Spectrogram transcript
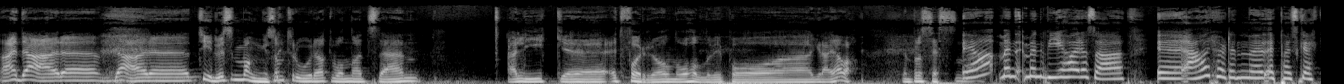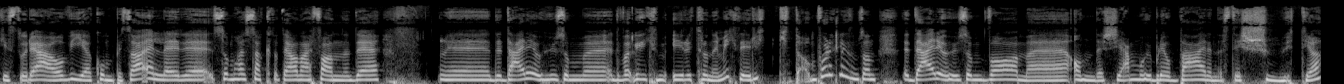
nei, det er, eh, det er eh, tydeligvis mange som tror at one night stand er lik eh, et forhold 'nå holder vi på'-greia. da. Den prosessen. Ja, men, men vi har altså Jeg har hørt en, et par skrekkhistorier, jeg òg, via kompiser, eller som har sagt at ja, nei, faen, det det der er jo hun som eh, det var liksom, I Trondheim gikk det rykter om folk. liksom sånn, Det der er jo hun som var med Anders hjem, og hun ble jo værende til sjutida.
